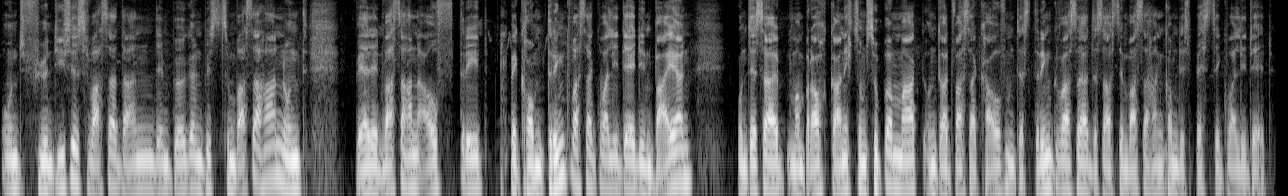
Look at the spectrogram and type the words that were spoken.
und führen dieses Wasser dann den Bürgern bis zum Wasserhahn. Und Wer den Wasserhahn aufdreht, bekommt Trinkwasserqualität in Bayern. Und deshalb, man braucht gar nicht zum Supermarkt und dort Wasser kaufen. Das Trinkwasser, das aus dem Wasserhahn kommt, ist beste Qualität.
